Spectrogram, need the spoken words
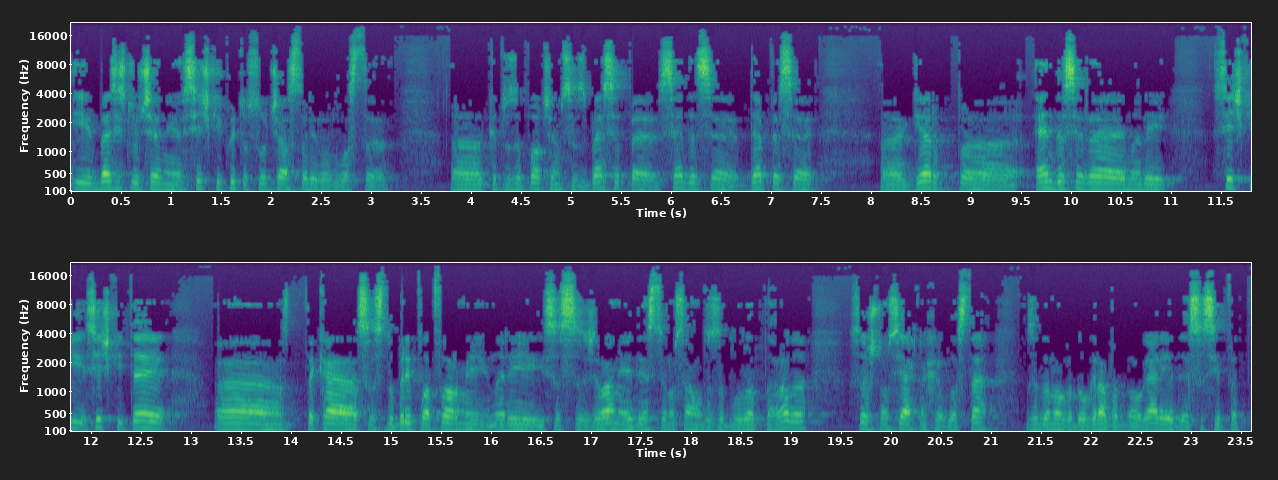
И без изключение всички, които са участвали във властта, като започнем с БСП, СДС, ДПС, ГЕРБ, НДСВ, нали, всички, всички те така с добри платформи нали, и с желание единствено само да заблудат народа, всъщност яхнаха властта, за да могат да ограбват България и да я съсипват.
